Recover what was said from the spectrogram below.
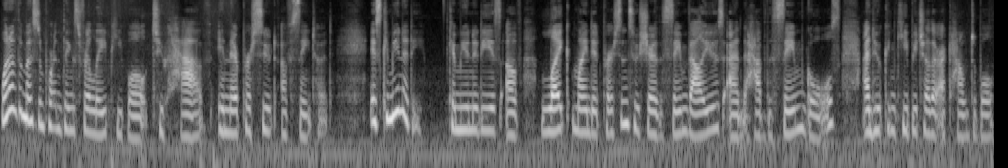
One of the most important things for lay people to have in their pursuit of sainthood is community communities of like minded persons who share the same values and have the same goals and who can keep each other accountable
